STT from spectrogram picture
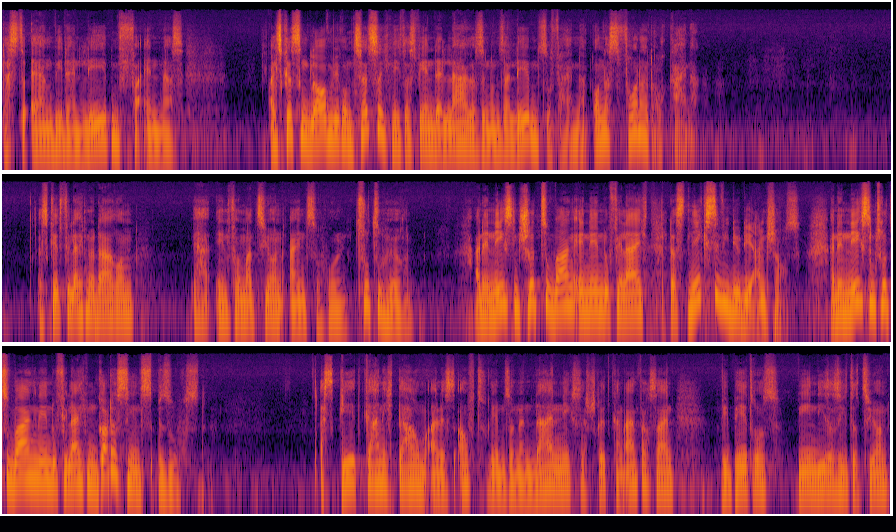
dass du irgendwie dein Leben veränderst. Als Christen glauben wir grundsätzlich nicht, dass wir in der Lage sind, unser Leben zu verändern. Und das fordert auch keiner. Es geht vielleicht nur darum, ja, Informationen einzuholen, zuzuhören einen nächsten Schritt zu wagen, in dem du vielleicht das nächste Video dir anschaust. Einen nächsten Schritt zu wagen, in dem du vielleicht einen Gottesdienst besuchst. Es geht gar nicht darum, alles aufzugeben, sondern dein nächster Schritt kann einfach sein, wie Petrus, wie in dieser Situation,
